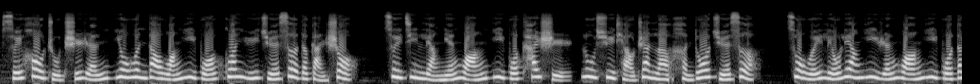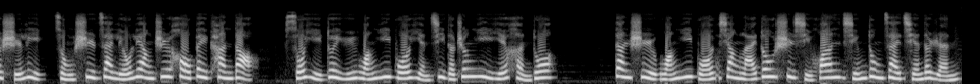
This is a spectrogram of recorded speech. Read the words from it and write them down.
随后，主持人又问到王一博关于角色的感受。最近两年，王一博开始陆续挑战了很多角色。作为流量艺人，王一博的实力总是在流量之后被看到。所以，对于王一博演技的争议也很多。但是，王一博向来都是喜欢行动在前的人，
